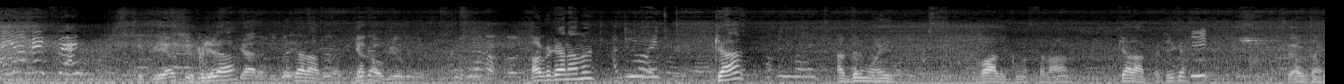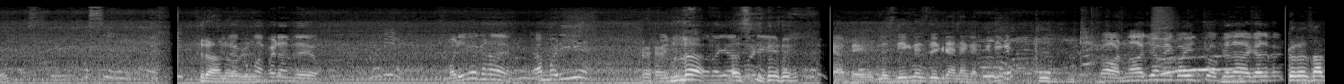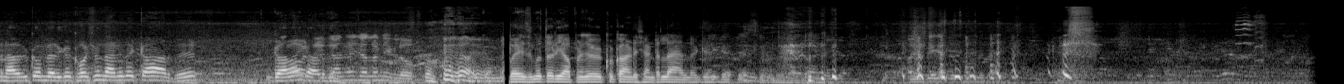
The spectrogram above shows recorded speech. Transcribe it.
I am a friend. शुक्रिया शुक्रिया। क्या हाल है? क्या हाल है क्या खाओगे होगे? आपका क्या नाम है Abdul Mohit. क्या Abdul Mohit. अब्दुल मोहित वालेकुम अस्सलाम क्या हाल आपका ठीक है ठीक चलता है हैरान हो ਕਿਤੇ ਘੁੰਮਾ गए ਫਿਰਨ ਦੇ ਹੋ ਮੜੀ ਵੇਖਣਾ ਹੈ ਆ ਮੜੀ ਹੈ ला, ਯਾਰ ਮੜੀ यहाँ पे नज़दीक नज़दीक रहना करके ठीक है ਘਰ ਨਾ ਜਿਵੇਂ ਕੋਈ ਚੁੱਕ ਕੇ ਲੈ ਗਿਆ ਤੇ करे ਸਾਡੇ ਨਾਲ ਵੀ ਘੁੰਮ ਮਿਲ ਕੇ ਖੁਸ਼ ਹੁੰਦਾ ਨਹੀਂ ਤੇ ਘਰ ਦੇ ਗਾਲਾਂ ਫਿਰ ਕੱਢਦੇ ਜਾਂਦੇ ਚਲੋ ਨਿਕਲੋ ਬਈ ਇਸਮਤ ਹੋਰੀ ਆਪਣੇ ਜੋ ਕੋ ਕਾਂਡ ਸੈਂਟਰ ਲੈਣ ਲੱਗੇ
